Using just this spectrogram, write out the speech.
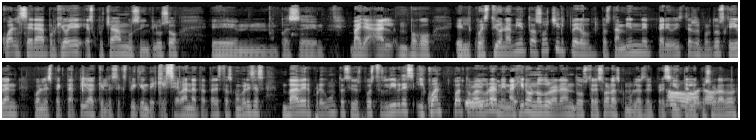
¿Cuál será? Porque hoy escuchábamos incluso eh, pues eh, vaya, al, un poco el cuestionamiento a Xochitl, pero pues también de periodistas, reporteros que iban con la expectativa que les expliquen de qué se van a tratar estas conferencias. Va a haber preguntas y respuestas libres. ¿Y cuánto, cuánto va a durar? Me imagino no durarán dos, tres horas como las del presidente López Obrador.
